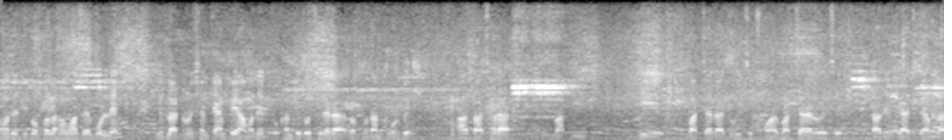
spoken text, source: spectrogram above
আমাদের দীপঙ্কর লাহা মহাশয় বললেন যে ব্লাড ডোনেশন ক্যাম্পে আমাদের ওখান থেকেও ছেলেরা রক্তদান করবে। আর তাছাড়া বাকি যে বাচ্চারা রয়েছে, ছোঁয়ার বাচ্চারা রয়েছে, তাদেরকে আজকে আমরা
